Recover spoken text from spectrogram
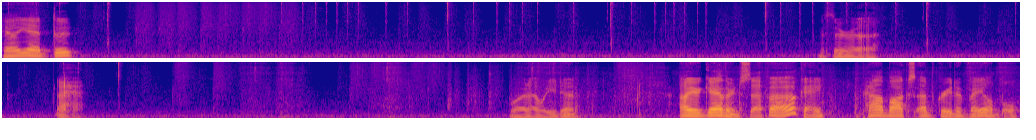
Hell yeah, dude. Is there a... Ah. What, uh, what are you doing? Oh, you're gathering stuff. Oh, okay. PAL box upgrade available.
